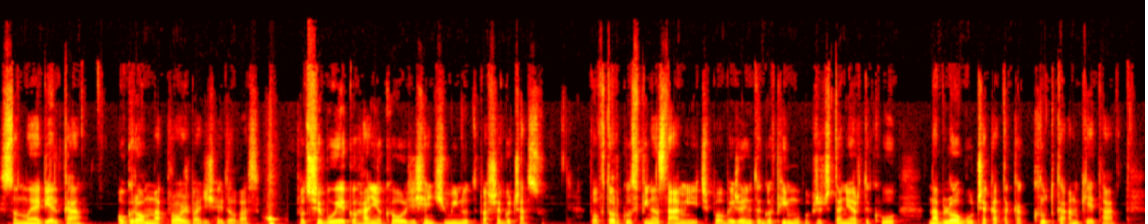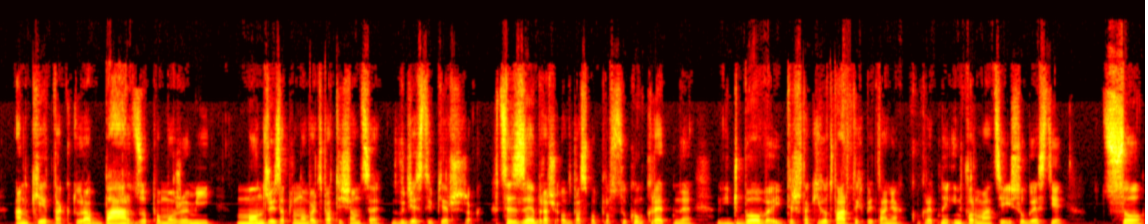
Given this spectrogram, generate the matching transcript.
Stąd moja wielka, ogromna prośba dzisiaj do Was. Potrzebuję, kochani, około 10 minut Waszego czasu. Po wtorku z finansami, czy po obejrzeniu tego filmu, po przeczytaniu artykułu, na blogu czeka taka krótka ankieta. Ankieta, która bardzo pomoże mi mądrzej zaplanować 2021 rok. Chcę zebrać od Was po prostu konkretne, liczbowe i też w takich otwartych pytaniach konkretne informacje i sugestie, co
